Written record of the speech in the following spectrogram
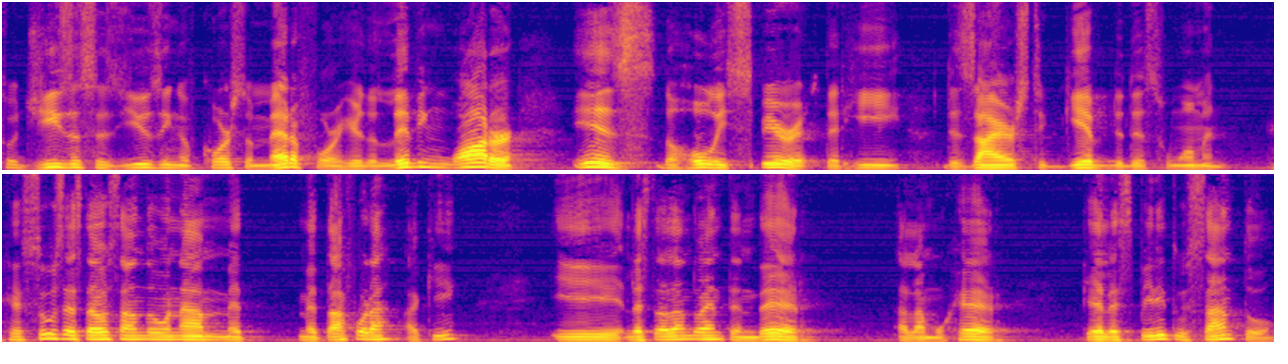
So Jesus is using, of course, a metaphor here. The living water is the Holy Spirit that he desires to give to this woman. Jesús está usando una met- metáfora aquí y le está dando a entender a la mujer que el Espíritu Santo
